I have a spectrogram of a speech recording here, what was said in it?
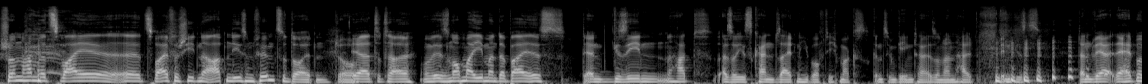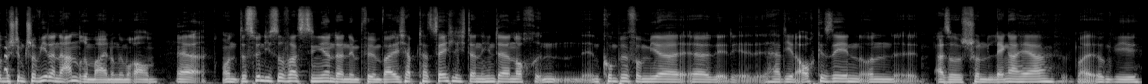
Schon haben wir zwei, äh, zwei verschiedene Arten, diesen Film zu deuten. Joe. Ja, total. Und wenn jetzt nochmal jemand dabei ist, der ihn gesehen hat, also jetzt kein Seitenhieb auf dich, Max, ganz im Gegenteil, sondern halt, dann wär, da hätte man bestimmt schon wieder eine andere Meinung im Raum. Ja. Und das finde ich so faszinierend an dem Film, weil ich habe tatsächlich dann hinterher noch einen Kumpel von mir, äh, hat ihn auch gesehen und äh, also schon länger her, mal irgendwie,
